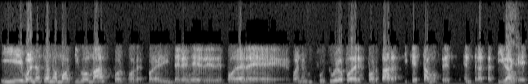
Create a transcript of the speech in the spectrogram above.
y bueno, eso nos motivó más por, por, el interés de, poder, eh, bueno, en un futuro poder exportar, así que estamos en tratativa que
